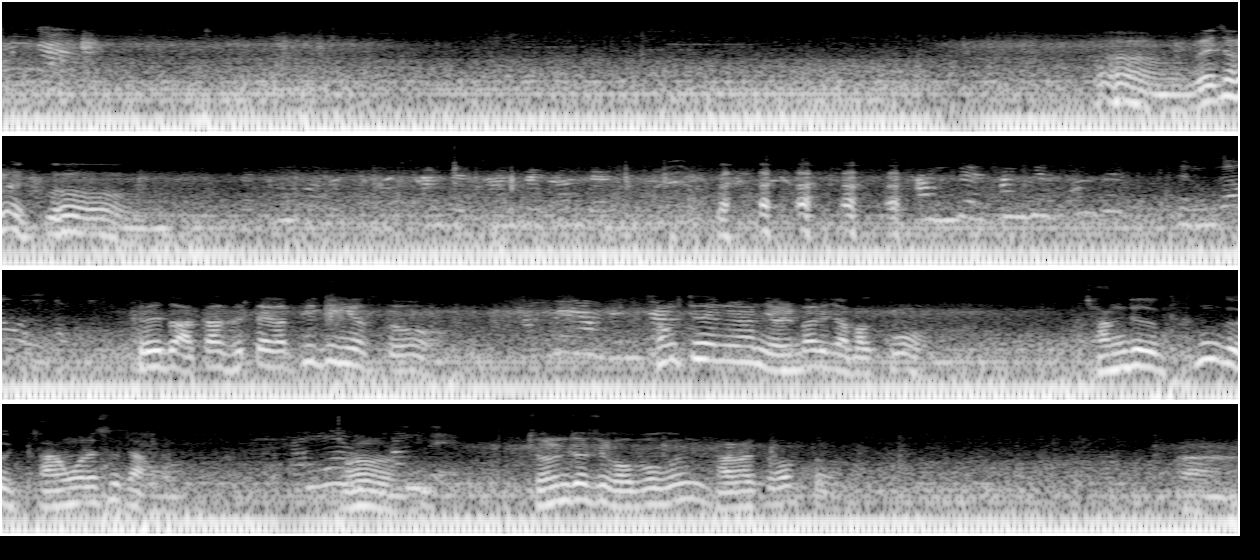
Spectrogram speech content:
혼자. 어, 왜 전했어 장대, 장대, 장대. 장대, 장대, 장대. 된장어도 잡혔어. 그래도 아까 그때가 피딩이었어. 성태는 한 10마리 잡았고 장대도 큰 거 장원에서 장원 장원, 어. 장대. 저런 자식 어복은 당할 수가 없어 아.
